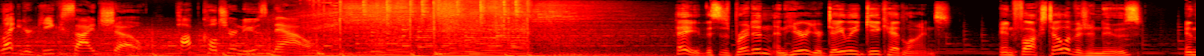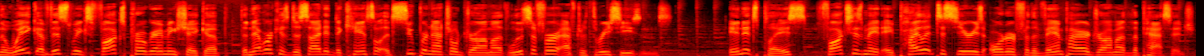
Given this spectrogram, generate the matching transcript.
Let your geek side show. Pop culture news now. Hey, this is Brendan, and here are your daily geek headlines. In Fox television news, in the wake of this week's Fox programming shakeup, the network has decided to cancel its supernatural drama Lucifer after three seasons. In its place, Fox has made a pilot to series order for the vampire drama The Passage,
